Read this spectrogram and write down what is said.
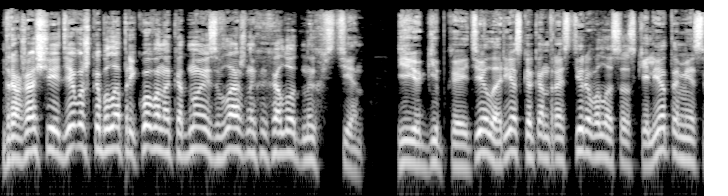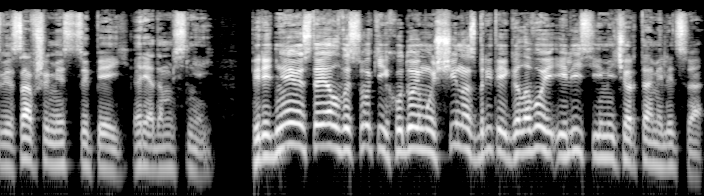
Дрожащая девушка была прикована к одной из влажных и холодных стен. Ее гибкое тело резко контрастировало со скелетами, свисавшими с цепей рядом с ней. Перед нею стоял высокий худой мужчина с бритой головой и лисьими чертами лица.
